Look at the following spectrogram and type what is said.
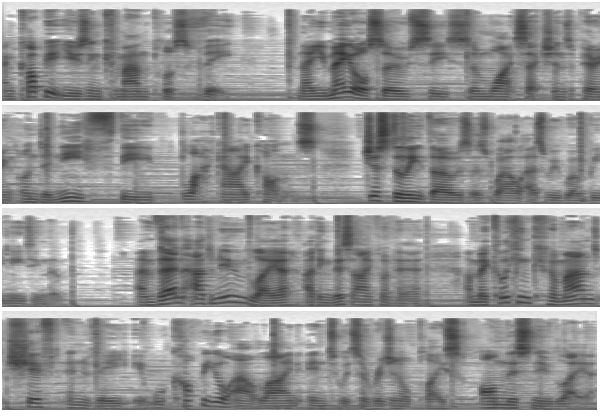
and copy it using Command plus V. Now you may also see some white sections appearing underneath the black icons. Just delete those as well as we won't be needing them. And then add a new layer, adding this icon here, and by clicking Command Shift and V, it will copy your outline into its original place on this new layer.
